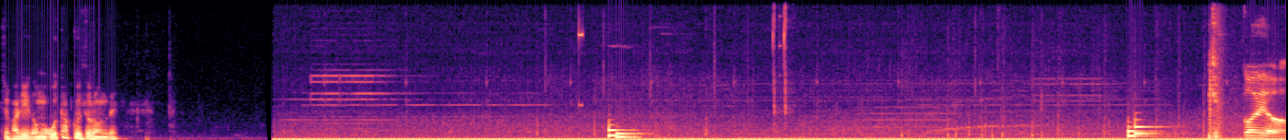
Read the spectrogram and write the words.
제 바지 너무 오타쿠스러운데. 거예요.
